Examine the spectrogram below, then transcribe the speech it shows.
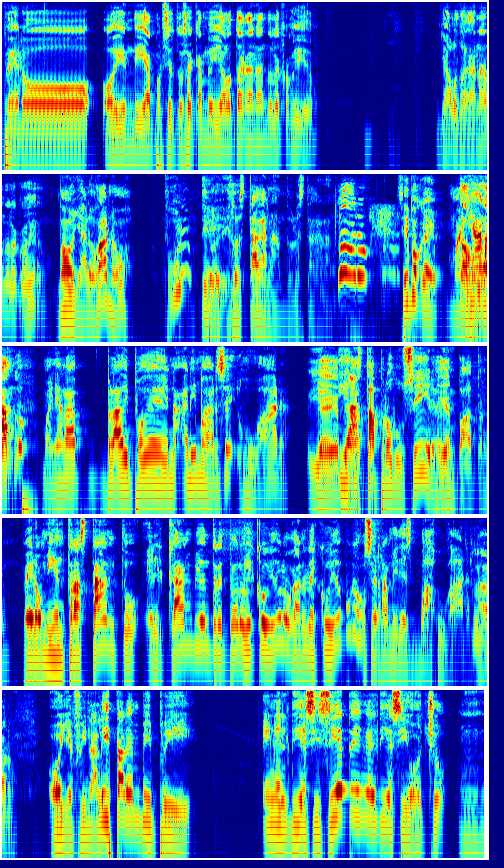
Pero hoy en día, por cierto, ese cambio ya lo está ganando el escogido. Ya lo está ganando el escogido. No, ya lo ganó. Full. Digo, Sí. Lo está ganando, lo está ganando. Claro. Sí, porque mañana, mañana Vladi puede animarse, jugar Y, hasta producir. Empatan. Pero mientras tanto, el cambio entre toros y escogido lo gana el escogido porque José Ramírez va a jugar. Claro. Oye, finalista al MVP en el 17 y en el 18 Mm.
